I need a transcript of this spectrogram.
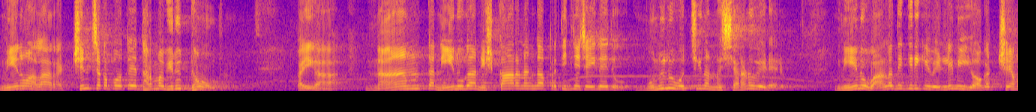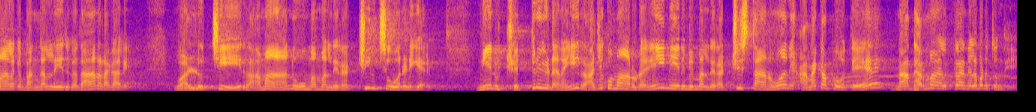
నేను అలా రక్షించకపోతే ధర్మ విరుద్ధం అవుతుంది. పైగా నా అంత నేనుగా నిష్కారణంగా ప్రతిజ్ఞ చేయలేదు. మునులు వచ్చి నన్ను శరణు వేడారు. నేను వాళ్ళ దగ్గరికి వెళ్ళి మీ యోగక్షేమాలకి భంగం లేదు కదా అని అడగాలి. వాళ్ళు వచ్చి రామా నువ్వు మమ్మల్ని రక్షించు అని అడిగారు. నేను క్షత్రియుడనై రాజకుమారుడని నేను మిమ్మల్ని రక్షిస్తాను అని అనకపోతే నా ధర్మం ఎట్లా నిలబడుతుంది?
